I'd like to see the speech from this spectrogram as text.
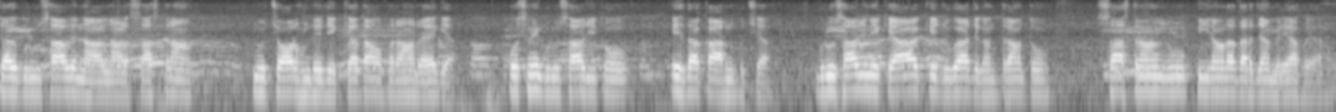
ਜਦ ਗੁਰੂ ਸਾਹਿਬ ਦੇ ਨਾਲ ਨਾਲ ਸ਼ਾਸਤਰਾਂ ਨੂੰ ਚੌਰ ਹੁੰਦੇ ਦੇਖਿਆ ਤਾਂ ਉਹ ਹੈਰਾਨ ਰਹਿ ਗਿਆ। ਉਸ ਨੇ ਗੁਰੂ ਸਾਹਿਬ ਜੀ ਤੋਂ ਇਸ ਦਾ ਕਾਰਨ ਪੁੱਛਿਆ। ਗੁਰੂ ਸਾਹਿਬ ਜੀ ਨੇ ਕਿਹਾ ਕਿ ਜੁਗਾ ਜਗੰਤਰਾਂ ਤੋਂ ਸ਼ਾਸਤਰਾਂ ਨੂੰ ਪੀਰਾਂ ਦਾ ਦਰਜਾ ਮਿਲਿਆ ਹੋਇਆ ਹੈ।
